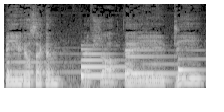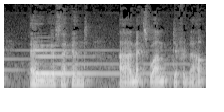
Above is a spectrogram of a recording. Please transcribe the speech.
B with your second, F sharp, A, D, A with your second. Uh, next one, different now.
